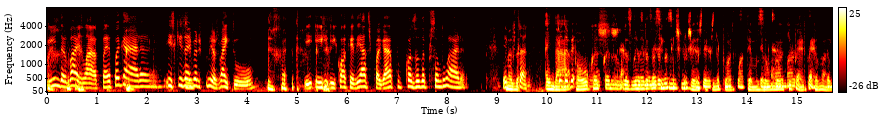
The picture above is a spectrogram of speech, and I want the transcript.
ainda vais lá a pé pagar. E se quiseres ver os pneus, vai tu. E, e, e qualquer dia há de pagar por causa da pressão do ar. E, Mas, portanto, Ainda há vez... poucas, poucas gasolineiras assim como descreveste aqui no Porto. Porto. Temos, Temos uma, aqui perto, perto também.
